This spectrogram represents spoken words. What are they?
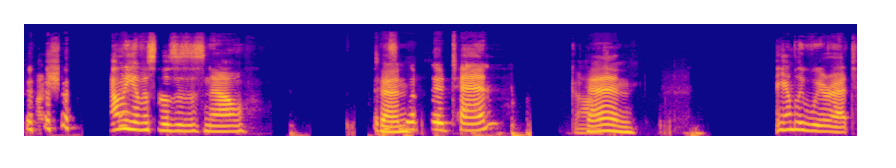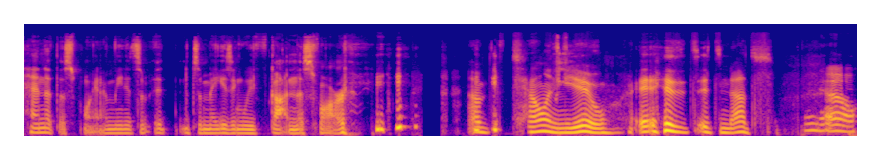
Gosh. How many episodes is this now? ten, Episode ten. Gosh. ten. I can't believe we're at 10 at this point. I mean, it's it, it's amazing we've gotten this far. I'm telling you, it, it's it's nuts. No.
